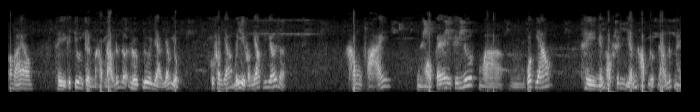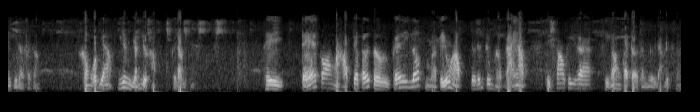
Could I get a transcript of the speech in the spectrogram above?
có phải không? Thì cái chương trình mà học đạo đức đó được đưa vào giáo dục của Phật giáo. Bởi vì Phật giáo thế giới rồi không phải một cái cái nước mà ừ, quốc giáo. Thì những học sinh vẫn học được đạo đức này chứ đâu phải không? Không quốc giáo, nhưng vẫn được học cái đạo đức này. Thì trẻ con mà học cho tới từ cái lớp mà tiểu học cho đến trung học, đại học, thì sau khi ra thì nó không phải trở thành người đạo đức sao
